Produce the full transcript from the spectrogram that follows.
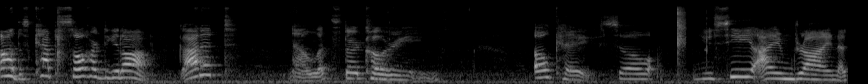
Oh, this cap's so hard to get off. Got it? Now let's start coloring. Okay, so you see I am drawing a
